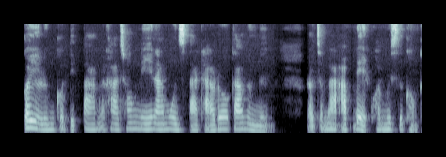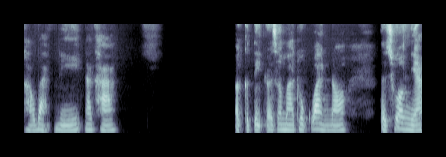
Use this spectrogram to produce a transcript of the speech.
ก็อย่าลืมกดติดตามนะคะ ช่องนี้นะ Moonstar Tarot 911 เราจะมาอัปเดตความรู้สึกของเขาแบบนี้นะคะ ปกติเราจะมาทุกวันเนาะแต่ช่วงเนี้ย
